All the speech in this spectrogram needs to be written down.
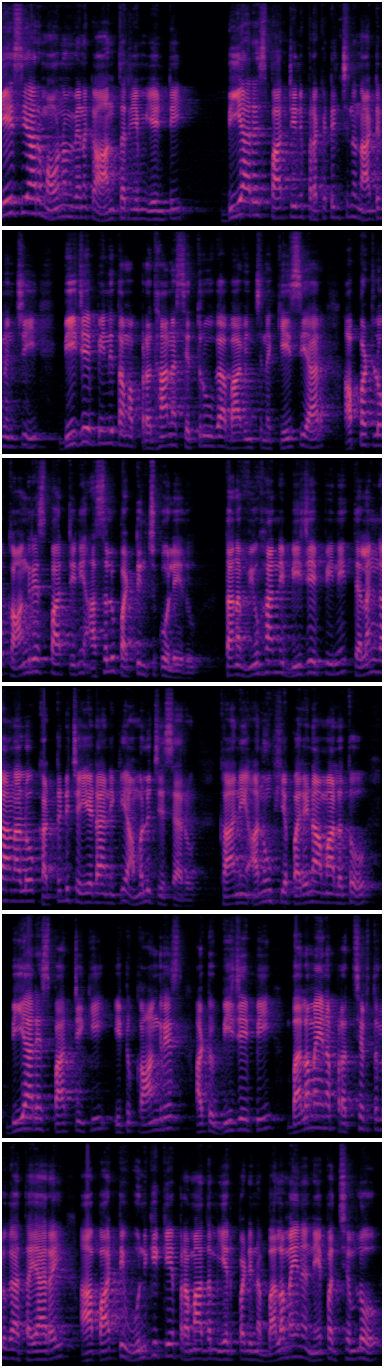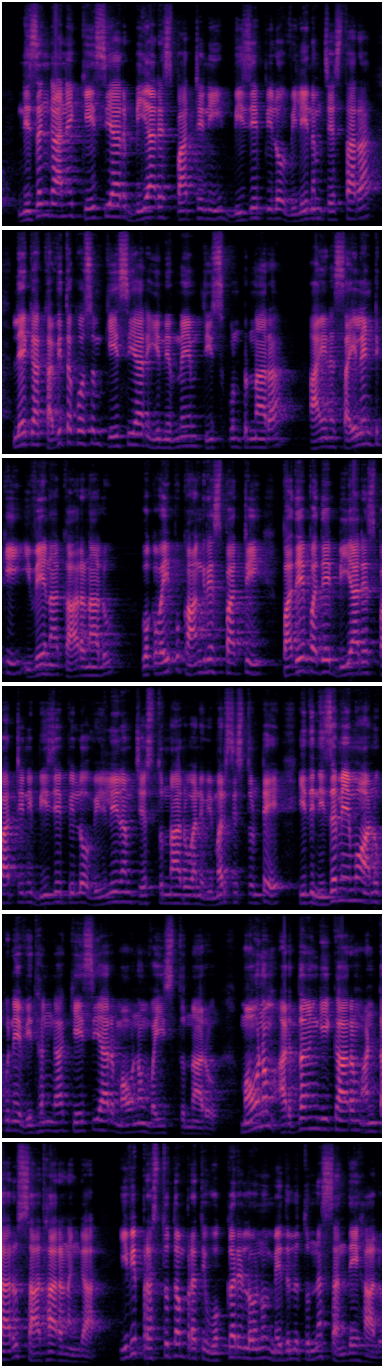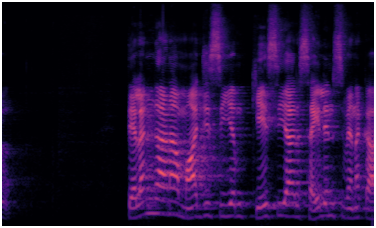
కేసీఆర్ మౌనం వెనక ఆంతర్యం ఏంటి? బీఆర్ఎస్ పార్టీని ప్రకటించిన నాటి నుంచి బీజేపీని తమ ప్రధాన శత్రువుగా భావించిన కేసీఆర్ అప్పట్లో కాంగ్రెస్ పార్టీని అసలు పట్టించుకోలేదు. తన వ్యూహాన్ని బీజేపీని తెలంగాణలో కట్టడి చేయడానికి అమలు చేశారు. కానీ అనూహ్య పరిణామాలతో బీఆర్ఎస్ పార్టీకి ఇటు కాంగ్రెస్ అటు బీజేపీ బలమైన ప్రత్యర్థులుగా తయారై ఆ పార్టీ ఉనికికే ప్రమాదం ఏర్పడిన బలమైన నేపథ్యంలో నిజంగానే కేసీఆర్ బీఆర్ఎస్ పార్టీని బీజేపీలో విలీనం చేస్తారా? లేక కవిత కోసం కేసీఆర్ ఈ నిర్ణయం తీసుకుంటున్నారా? ఆయన సైలెంట్కి ఇవేనా కారణాలు? ఒకవైపు కాంగ్రెస్ పార్టీ పదే పదే బీఆర్ఎస్ పార్టీని బీజేపీలో విలీనం చేస్తున్నారు అని విమర్శిస్తుంటే ఇది నిజమేమో అనుకునే విధంగా కేసీఆర్ మౌనం వహిస్తున్నారు. మౌనం అర్ధాంగీకారం అంటారు సాధారణంగా. ఇవి ప్రస్తుతం ప్రతి ఒక్కరిలోనూ మెదులుతున్న సందేహాలు. తెలంగాణ మాజీ సీఎం కేసీఆర్ సైలెన్స్ వెనక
